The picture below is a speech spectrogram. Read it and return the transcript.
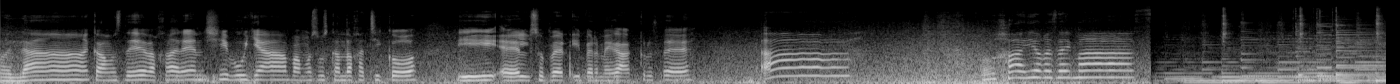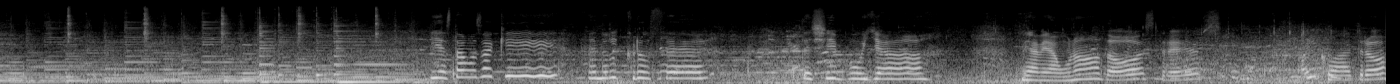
Hola, acabamos de bajar en Shibuya, vamos buscando a Hachiko y el super hiper mega cruce. ¡Ah! ¡Ohayo gozaimasu! Y estamos aquí en el cruce de Shibuya. Mira, mira, uno, dos, tres, cuatro.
